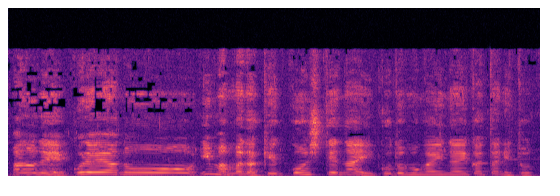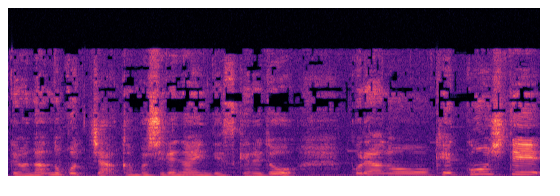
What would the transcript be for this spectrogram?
あのねこれあの今まだ結婚してない子供がいない方にとっては何のこっちゃかもしれないんですけれどこれあの結婚して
